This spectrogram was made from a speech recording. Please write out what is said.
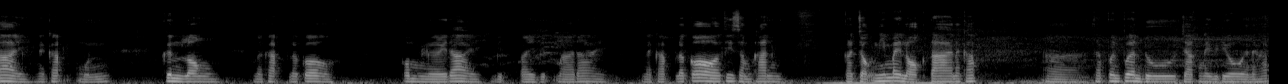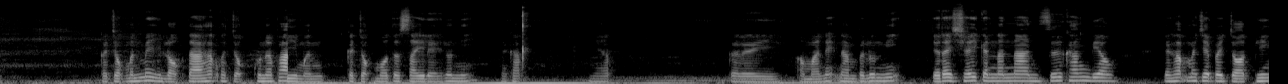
ได้นะครับ หมุนขึ้นลงนะครับ แล้วก็ ก้มเงยได้บิดไปบิดมาได้นะครับ แล้วก็ที่สำคัญกระจกนี้ไม่หลอกตานะครับอ่าถ้าเพื่อนๆดูจากในวิดีโอนะครับ กระจกมันไม่หลอกตาครับกระจกคุณภาพดีเหมือนกระจกมอเตอร์ไซค์เลยรุ่นนี้นะครับนี่ครับก็เลยเอามาแนะนำเป็นรุ่นนี้ จะได้ใช้กันนานๆ ซื้อครั้งเดียวนะครับ ไม่ใช่ไปจอดพิง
